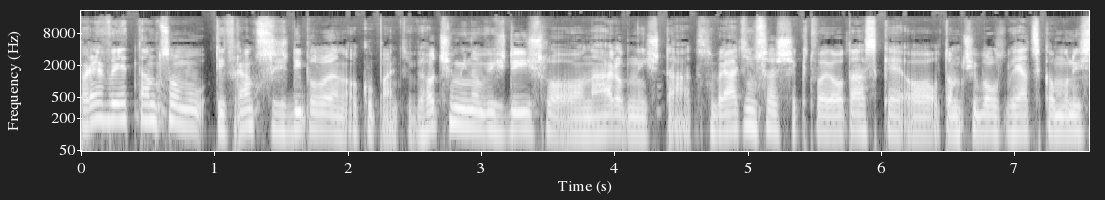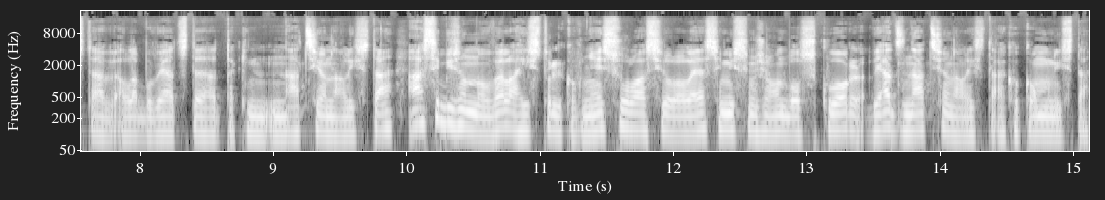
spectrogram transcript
Pre Vietnamcov tí Francúzi vždy boli len okupanti. V Hočiminovi vždy išlo o národný štát. Vrátim sa ešte k tvojej otázke o tom, či bol viac komunista alebo viac teda taký nacionalista. Asi by som mnou veľa historikov nesúhlasil, ale ja si myslím, že on bol skôr viac nacionalista ako komunista.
